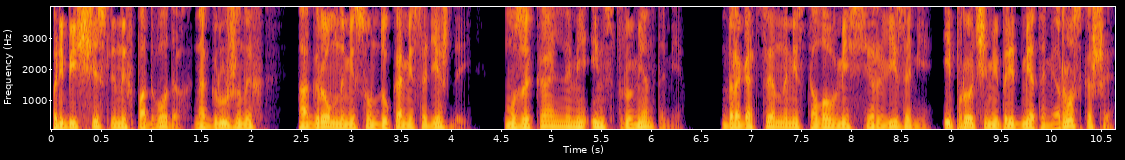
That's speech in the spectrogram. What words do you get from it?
При бесчисленных подводах, нагруженных огромными сундуками с одеждой, музыкальными инструментами, драгоценными столовыми сервизами и прочими предметами роскоши,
